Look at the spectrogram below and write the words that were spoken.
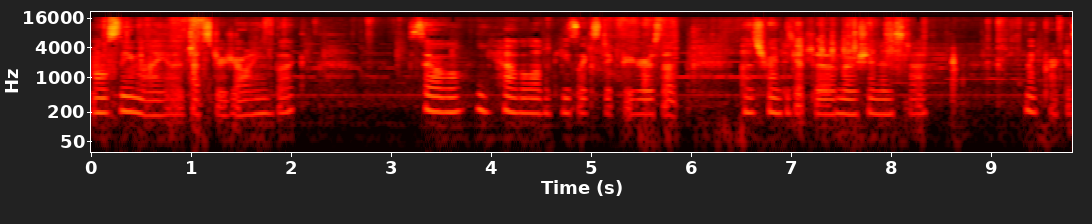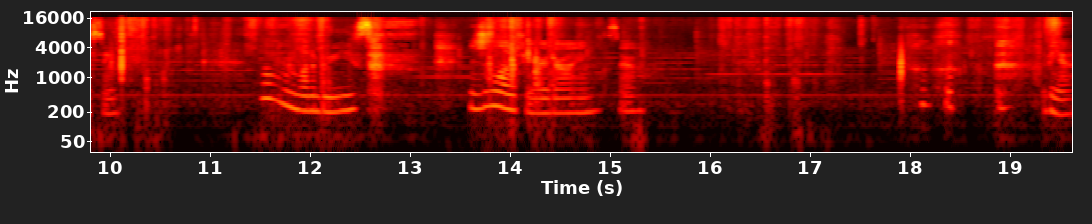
mostly my uh, gesture drawing book. So you have a lot of these like stick figures that I was trying to get the motion and stuff. Like practicing. Oh, and a lot of booties. There's just a lot of figure drawing, so. but yeah,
